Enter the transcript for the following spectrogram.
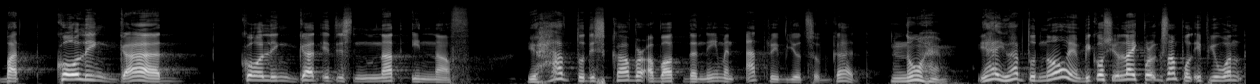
But calling God, calling God, it is not enough. You have to discover about the name and attributes of God. Know Him. Yeah, you have to know him because you like, for example, if you want,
